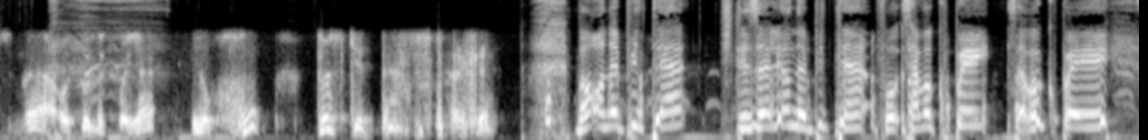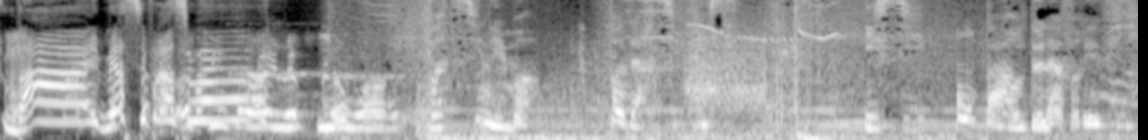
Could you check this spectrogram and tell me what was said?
tu te mets à auto-nettoyant, et là, tout ce qui est dedans disparaît. Bon, on n'a plus de temps. Je suis désolée, on n'a plus de temps. Faut- ça va couper. Ça va couper. Bye. Merci, François. Bye, merci, au revoir. Pas de cinéma, pas d'artifice. Ici, on parle de la vraie vie.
